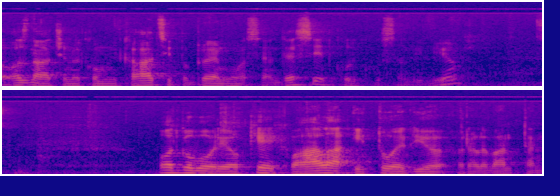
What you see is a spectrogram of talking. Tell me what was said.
označenoj komunikaciji po brojem 070, koliko sam vidio. Odgovor je ok, hvala i to je dio relevantan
